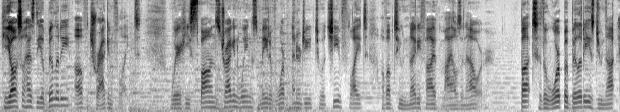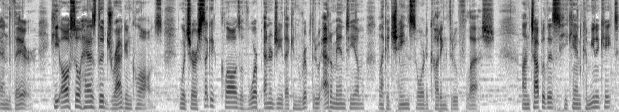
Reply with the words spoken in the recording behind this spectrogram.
He also has the ability of Dragonflight, where he spawns dragon wings made of warp energy to achieve flight of up to 95 miles an hour. But the warp abilities do not end there. He also has the Dragon Claws, which are psychic claws of warp energy that can rip through adamantium like a chainsword cutting through flesh. On top of this, he can communicate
